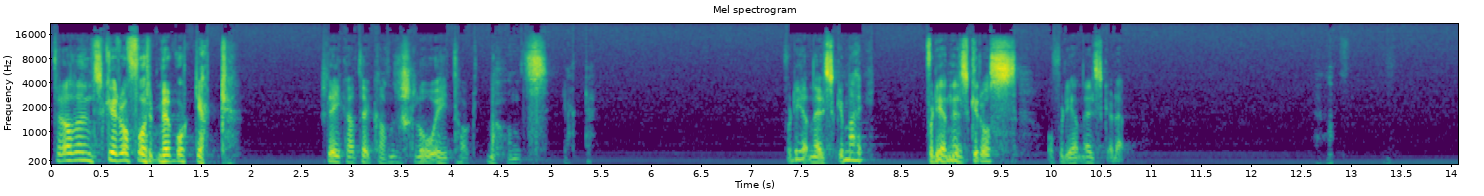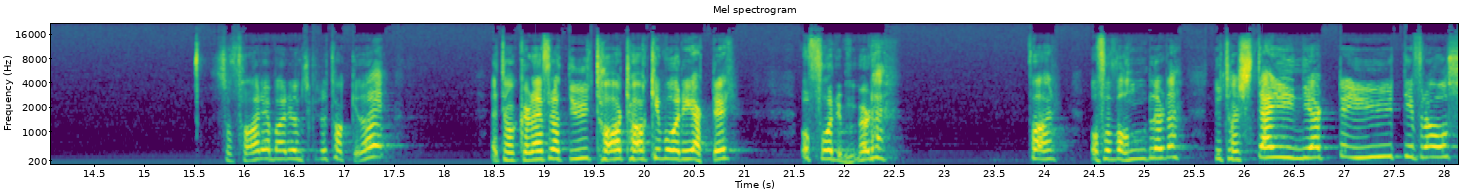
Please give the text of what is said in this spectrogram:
For han ønsker å forme vårt hjerte, slik at det kan slå i takt med hans hjerte. Fordi han elsker meg, fordi han elsker oss, og fordi han elsker dem. Så far, jeg bare ønsker å takke deg. Jeg takker deg for at du tar tak i våre hjerter og former det far, og forvandler det. Du tar steinhjertet ut ifra oss,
